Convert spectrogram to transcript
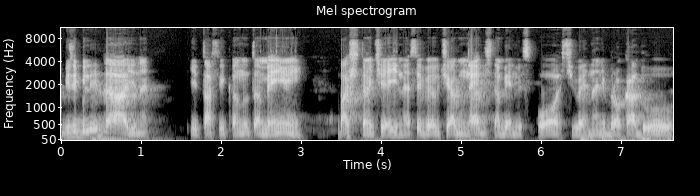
visibilidade, né? E tá ficando também bastante aí, né? Você vê o Thiago Neves também no esporte, o Hernani Brocador.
